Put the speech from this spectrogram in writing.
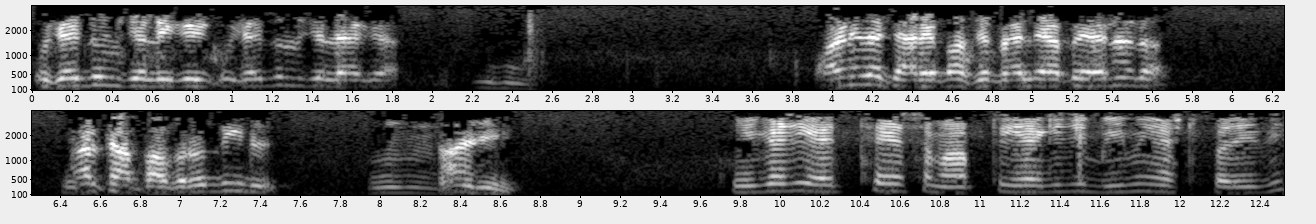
ਕੁਛ ਇਧਰ ਨੂੰ ਚਲੀ ਗਈ ਕੁਛ ਇਧਰ ਨੂੰ ਚਲਿਆ ਗਿਆ? ਪਾਣੀ ਦਾ ਚਾਰੇ ਪਾਸੇ ਫੈਲਿਆ ਪਿਆ ਇਹਨਾਂ ਦਾ। ਅਰਥ ਆਪਾ ਵਿਰੋਧੀ ਹਾਂਜੀ। ਠੀਕ ਹੈ ਜੀ ਇੱਥੇ ਸਮਾਪਤੀ ਹੈਗੀ ਜੀ 20ਵੀਂ ਅਸ਼ਟਪਦੀ ਦੀ।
